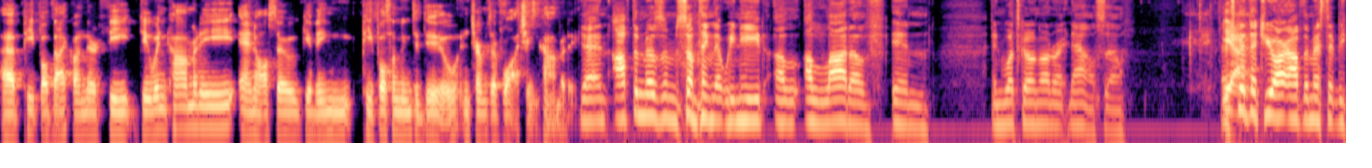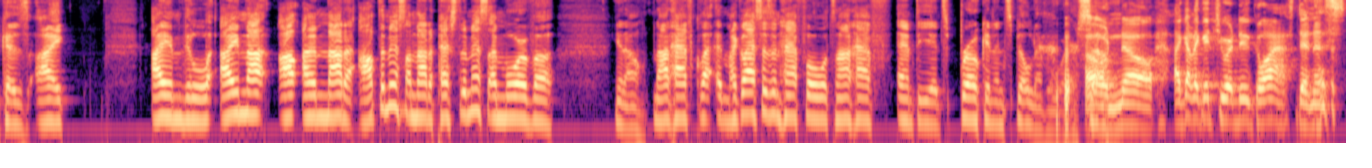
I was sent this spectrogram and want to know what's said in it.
uh, people back on their feet doing comedy and also giving people something to do in terms of watching comedy. Yeah, and optimism is something that we need a, a lot of in in what's going on right now. So it's yeah. good that you are optimistic because I I am the I'm not I'm not an optimist. I'm not a pessimist. I'm more of a you know, not half glass. My glass isn't half full. It's not half empty. It's broken and spilled everywhere. So. oh no! I gotta get you a new glass, Dennis.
